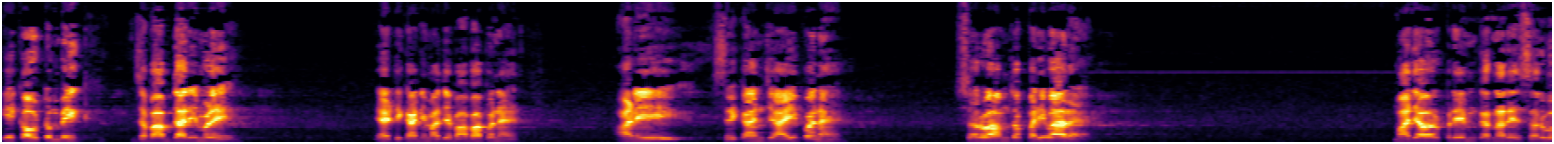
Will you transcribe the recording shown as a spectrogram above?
की कौटुंबिक जबाबदारीमुळे या ठिकाणी माझे बाबा पण आहेत आणि श्रीकांतची आई पण आहे. सर्व आमचा परिवार आहे. माझ्यावर प्रेम करणारे सर्व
